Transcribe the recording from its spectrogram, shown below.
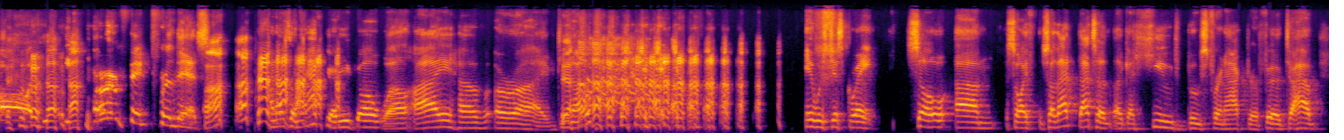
Oh, you'd be perfect for this. And as an actor, you go, Well, I have arrived. You know? it was just great. So, um, so I, so that that's a like a huge boost for an actor for to have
